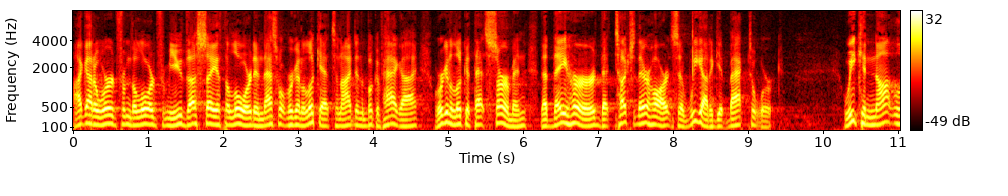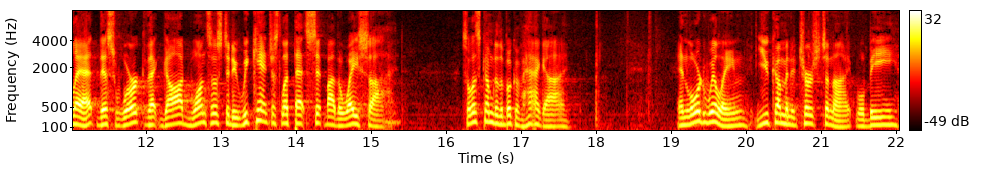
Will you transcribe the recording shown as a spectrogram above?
I got a word from the Lord from you, thus saith the Lord, and that's what we're going to look at tonight in the book of Haggai. We're going to look at that sermon that they heard that touched their heart, and said, We got to get back to work. We cannot let this work that God wants us to do, we can't just let that sit by the wayside. So let's come to the book of Haggai. And Lord willing, you coming to church tonight will be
